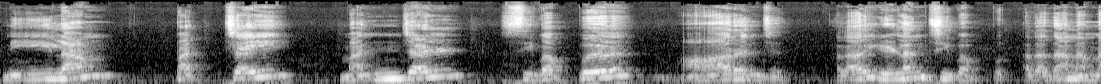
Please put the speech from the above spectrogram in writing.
நீலம் பச்சை மஞ்சள் சிவப்பு ஆரஞ்சு. அதாவது இளஞ்சிவப்பு. அதை தான் நம்ம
